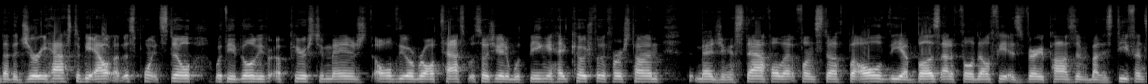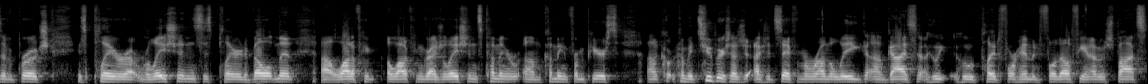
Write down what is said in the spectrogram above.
that the jury has to be out at this point still with the ability of Pierce to manage all of the overall tasks associated with being a head coach for the first time, managing a staff, all that fun stuff. But all of the uh, buzz out of Philadelphia is very positive about his defensive approach, his player uh, relations, his player development. Uh, a lot of a lot of congratulations coming um, coming from Pierce, uh, coming to Pierce, I should, I should, say, from around the league. Um, guys who, who played for him in Philadelphia and other spots,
